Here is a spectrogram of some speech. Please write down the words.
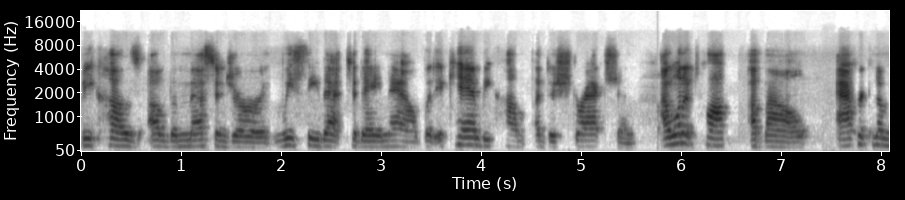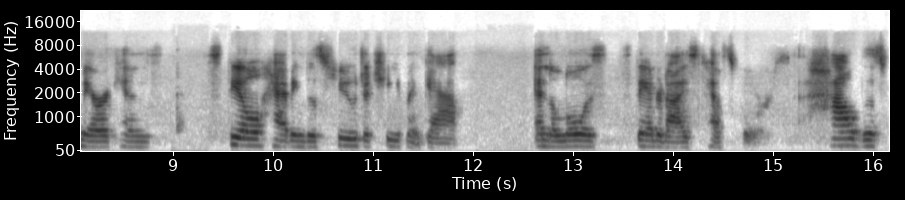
because of the messenger. We see that today now, but it can become a distraction. I want to talk about African Americans still having this huge achievement gap and the lowest standardized test scores. how this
